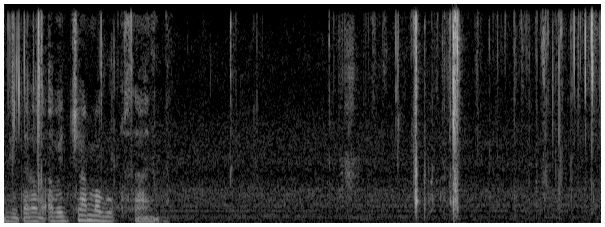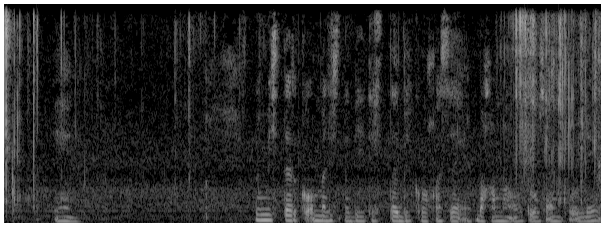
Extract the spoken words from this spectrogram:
Hindi talaga agad siya mabuksan. Yan. Yung mister ko umalis na dito sa tabi ko kasi baka mautusan ko ulit.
